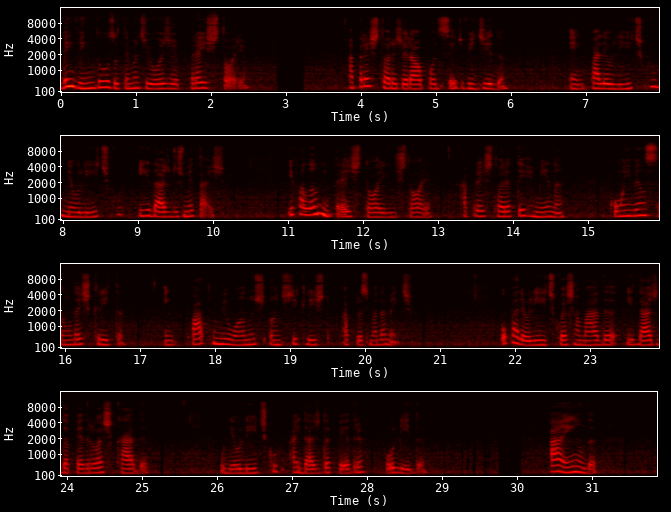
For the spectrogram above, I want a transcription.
Bem-vindos! O tema de hoje é pré-história. A pré-história geral pode ser dividida em paleolítico, neolítico e idade dos metais. E falando em pré-história e história, a pré-história termina com a invenção da escrita, em 4 mil anos antes de Cristo, aproximadamente. O paleolítico é chamada Idade da Pedra Lascada, o neolítico, a Idade da Pedra Polida. Ainda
